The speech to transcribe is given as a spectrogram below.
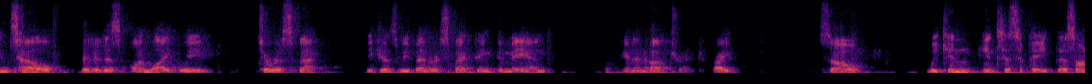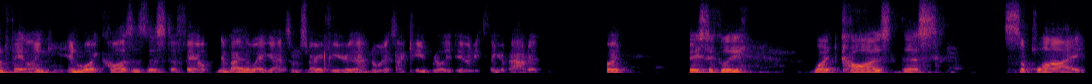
and tell that it is unlikely to respect because we've been respecting demand in an uptrend, right? So we can anticipate this on failing and what causes this to fail. And by the way, guys, I'm sorry if you hear that noise. I can't really do anything about it. But basically, what caused this supply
